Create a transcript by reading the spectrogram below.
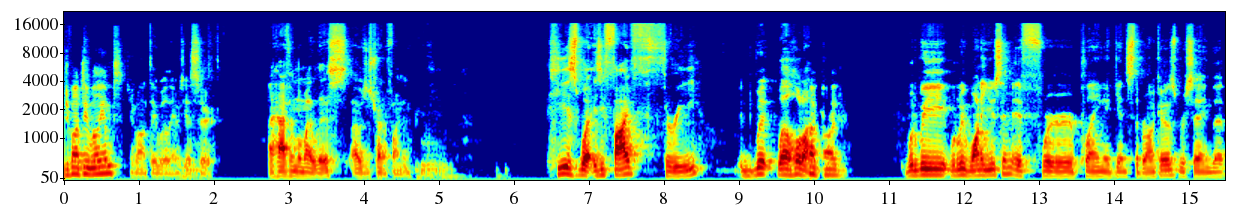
Javonte Williams. Javonte Williams, yes, sir. I have him on my list. I was just trying to find him. He's what? Is he five three? Well, hold on. Five. Would we would we want to use him if we're playing against the Broncos? We're saying that.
